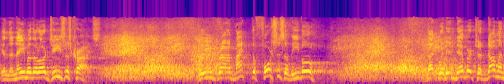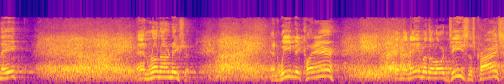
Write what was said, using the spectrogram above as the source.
Of this nation. In the name of the Lord Jesus Christ. In the name of the Lord Jesus Christ, We drive back the forces of evil that would endeavor to dominate and run our nation. And we declare in the name of the Lord Jesus Christ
